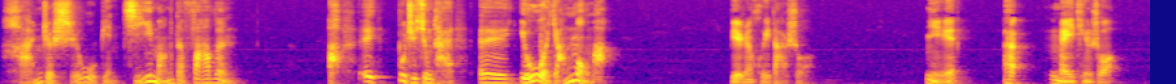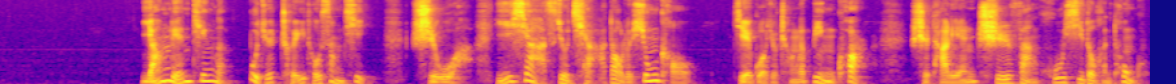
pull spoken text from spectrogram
含着食物，便急忙的发问：“啊，哎，不知兄台，呃，有我杨某吗？”别人回答说：“你，啊，没听说。”杨莲听了，不觉垂头丧气，食物啊一下子就卡到了胸口，结果就成了病块，使他连吃饭、呼吸都很痛苦。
